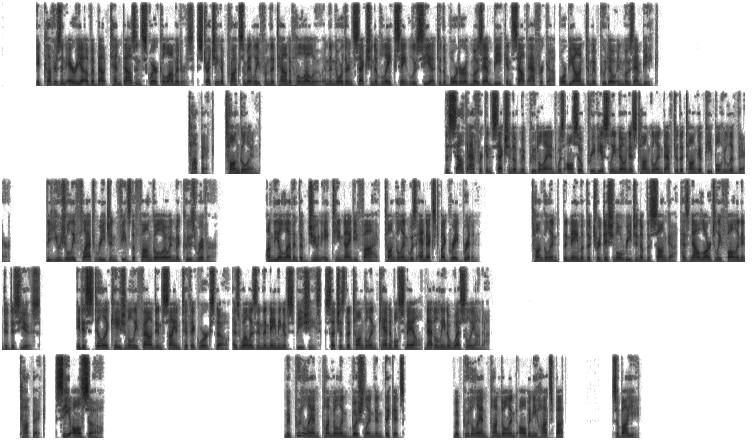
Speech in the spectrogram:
It covers an area of about 10,000 square kilometers, stretching approximately from the town of Hluhluwe and the northern section of Lake St. Lucia to the border of Mozambique and South Africa, or beyond to Maputo in Mozambique. Tongaland The South African section of Maputaland was also previously known as Tongaland after the Tonga people who lived there. The usually flat region feeds the Phongolo and Mkuze River. On the 11th of June 1895, Tongaland was annexed by Great Britain. Tongaland, the name of the traditional region of the Sangha, has now largely fallen into disuse. It is still occasionally found in scientific works though, as well as in the naming of species, such as the Tongaland cannibal snail Natalina wesseliana. See also. Maputaland Pondoland bushland and thickets. Maputaland Pondoland Albany hotspot. Sabayi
